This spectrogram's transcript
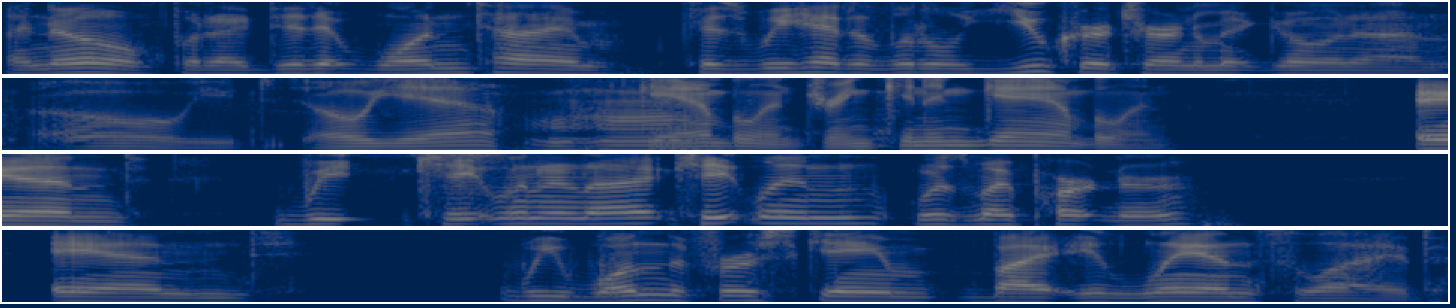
I know, but I did it one time because we had a little euchre tournament going on. Oh, you. Oh yeah. Mm-hmm. Gambling, drinking, and gambling. and we Caitlin and I Caitlin was my partner and we won the first game by a landslide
